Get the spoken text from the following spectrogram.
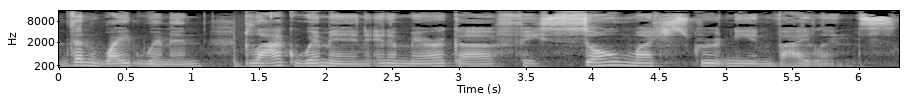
than white women. Black women in America face so much scrutiny and violence.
